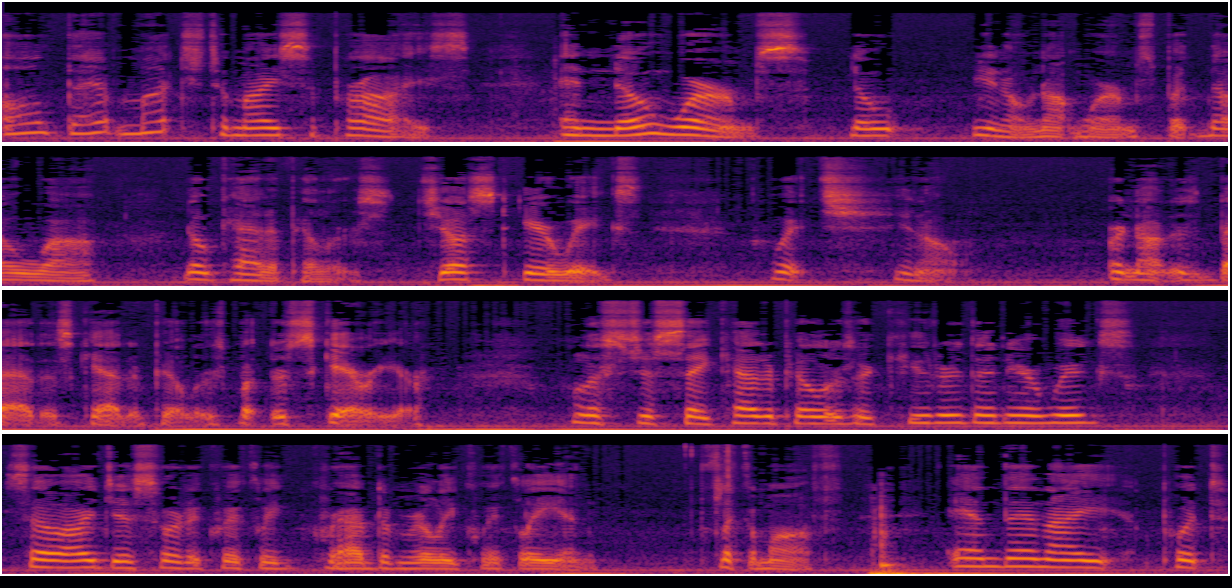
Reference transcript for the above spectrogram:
all that much to my surprise, and no worms, no, you know, not worms, but no, uh, no caterpillars, just earwigs, which, you know, are not as bad as caterpillars, but they're scarier. Let's just say caterpillars are cuter than earwigs, so I just sort of quickly grabbed them really quickly and flick them off. And then I put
